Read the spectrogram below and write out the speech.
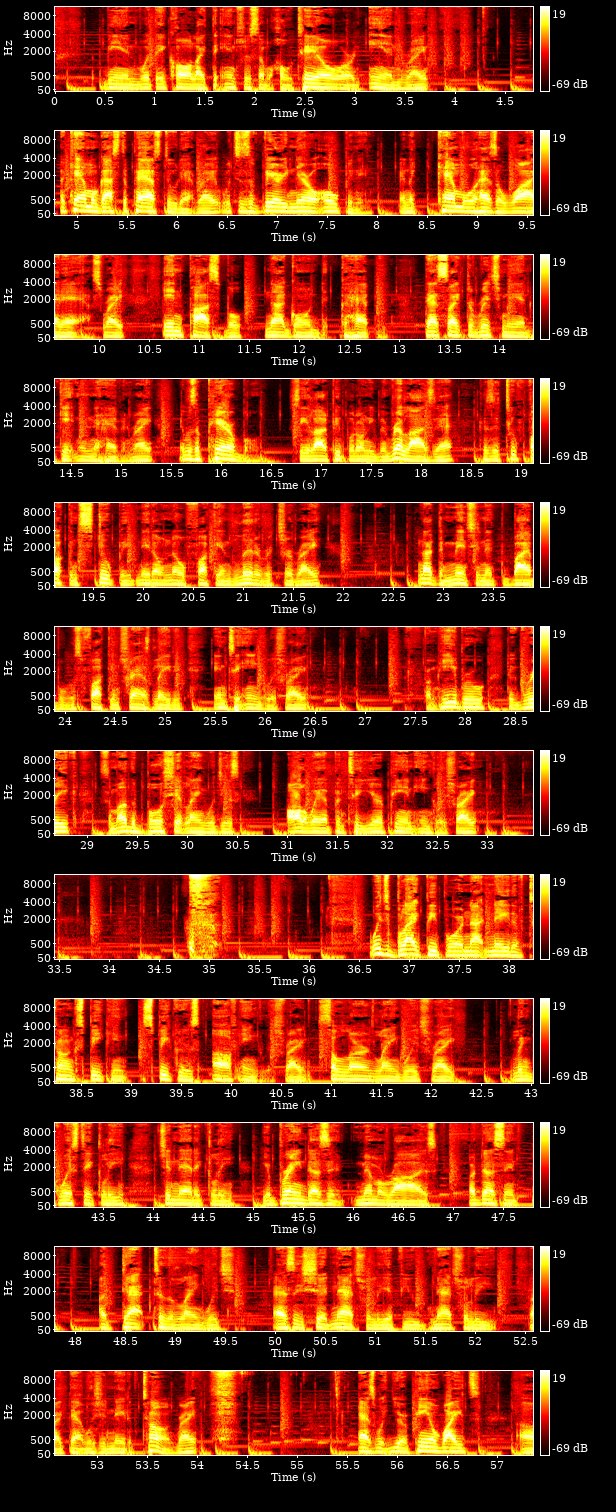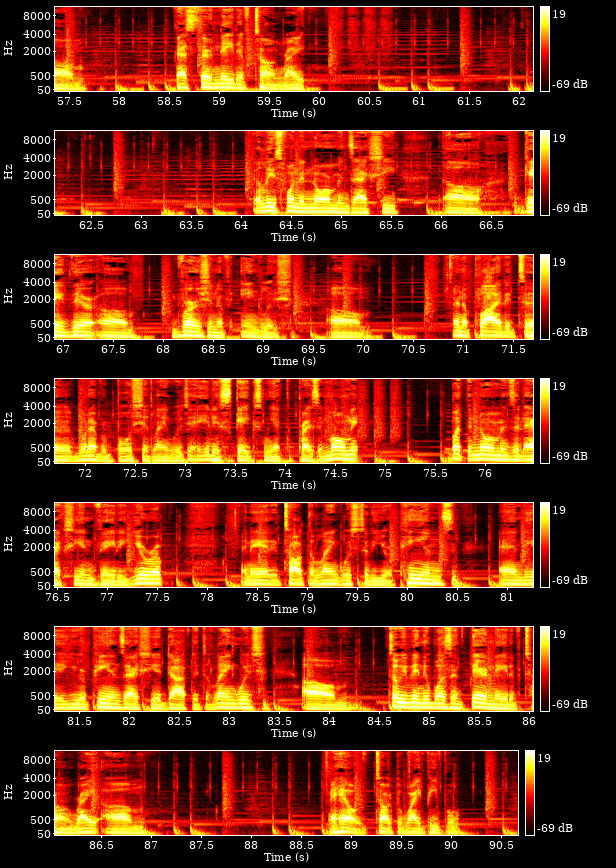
being what they call like the entrance of a hotel or an inn, right? A camel got to pass through that, right? Which is a very narrow opening. And a camel has a wide ass, right? Impossible, not going to happen. That's like the rich man getting into heaven, right? It was a parable. See, a lot of people don't even realize that because they're too fucking stupid and they don't know fucking literature, right? Not to mention that the Bible was fucking translated into English, right? From Hebrew to Greek, some other bullshit languages, all the way up into European English, right? Which black people are not native tongue speaking speakers of English, right? So learn language, right? Linguistically, genetically, your brain doesn't memorize or doesn't adapt to the language as it should naturally if you naturally like that was your native tongue, right? As with European whites, um, that's their native tongue, right? At least when the Normans actually uh, gave their um, version of English um, and applied it to whatever bullshit language. It escapes me at the present moment. But the Normans had actually invaded Europe and they had taught the language to the Europeans and the Europeans actually adopted the language. Um, so even it wasn't their native tongue, right? Um, hell, talk to white people.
